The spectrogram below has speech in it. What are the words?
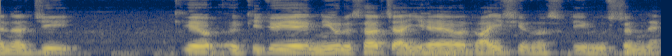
एनर्जी की जो ये न्यू रिसर्च आई है राइस यूनिवर्सिटी ह्यूस्टन ने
